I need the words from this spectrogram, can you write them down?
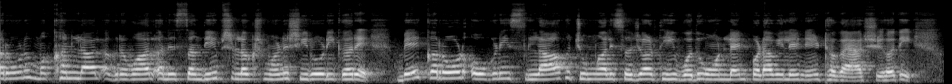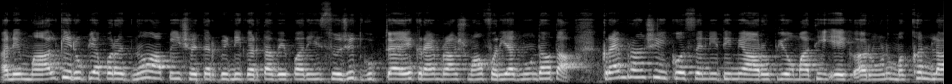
અરુણ મખનલાલ અગ્રવાલ અને સંદીપ લક્ષ્મણ શિરોડીકરે બે કરોડ ઓગણીસ લાખ ચુમ્માલીસ હજારથી વધુ ઓનલાઈન પડાવી લઈને ઠગાયાશી હતી. અને માલ કે રૂપિયા પરત ન આપી છેતરપિંડી કરતા વેપારી સુજીત ગુપ્તાએ ક્રાઇમ બ્રાન્ચમાં ફરિયાદ નોંધાવતા ક્રાઇમ બ્રાન્ચની ઇકોસેલની ટીમે આરોપીઓમાંથી એક અરુણ મખનલાલ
